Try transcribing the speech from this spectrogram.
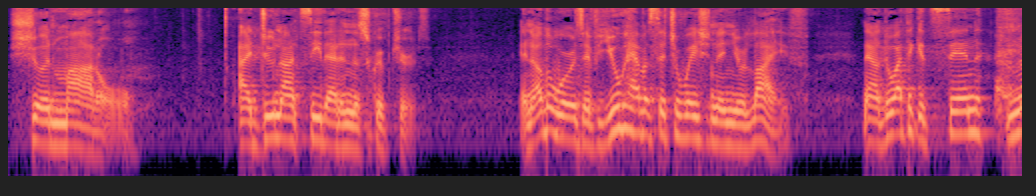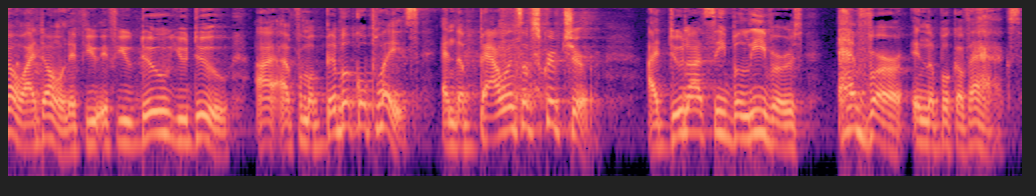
should model. I do not see that in the scriptures. In other words, if you have a situation in your life now, do I think it's sin? No, I don't. If you if you do, you do. I, from a biblical place and the balance of Scripture, I do not see believers ever in the book of Acts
